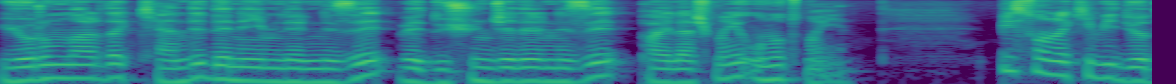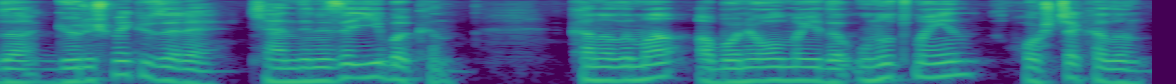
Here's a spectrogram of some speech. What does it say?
Yorumlarda kendi deneyimlerinizi ve düşüncelerinizi paylaşmayı unutmayın. Bir sonraki videoda görüşmek üzere. Kendinize iyi bakın. Kanalıma abone olmayı da unutmayın. Hoşça kalın.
